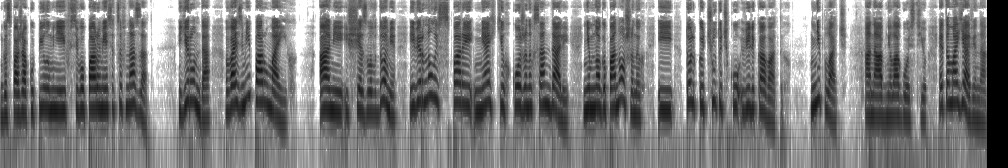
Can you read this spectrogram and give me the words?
Госпожа купила мне их всего пару месяцев назад. Ерунда. Возьми пару моих. Ами исчезла в доме и вернулась с парой мягких кожаных сандалий, немного поношенных и только чуточку великоватых. «Не плачь», — она обняла гостью, — «это моя вина.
